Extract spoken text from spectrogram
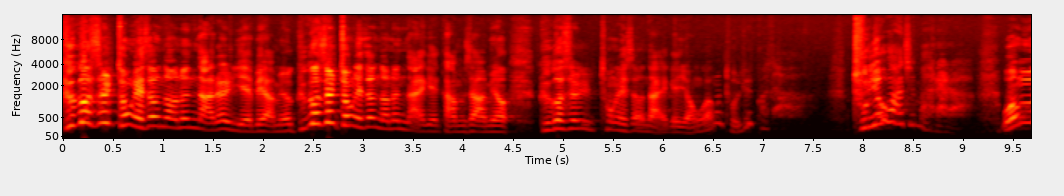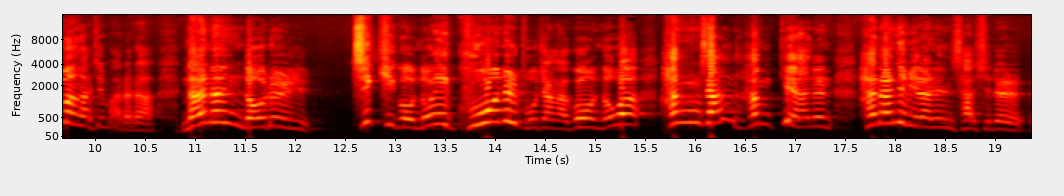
그것을 통해서 너는 나를 예배하며 그것을 통해서 너는 나에게 감사하며 그것을 통해서 나에게 영광을 돌릴 거다. 두려워하지 말아라. 원망하지 말아라. 나는 너를 지키고 너의 구원을 보장하고 너와 항상 함께하는 하나님이라는 사실을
